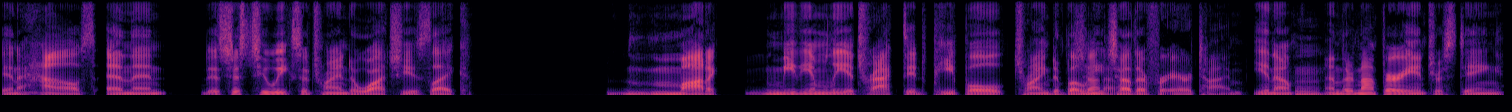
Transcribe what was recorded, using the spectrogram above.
in a house, and then it's just two weeks of trying to watch these like modic, mediumly attracted people trying to bone Shut each up. other for airtime, you know, Mm. and they're not very interesting.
